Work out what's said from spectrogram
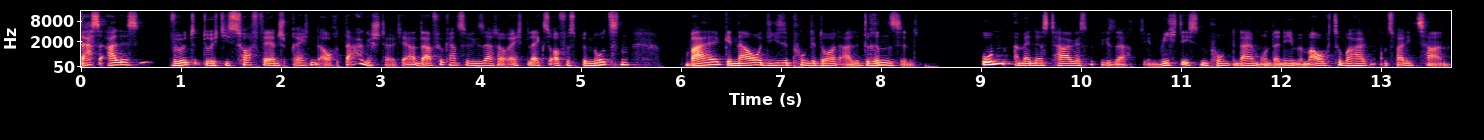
Das alles wird durch die Software entsprechend auch dargestellt. Ja, und dafür kannst du, wie gesagt, auch echt LexOffice benutzen weil genau diese Punkte dort alle drin sind. Um am Ende des Tages, wie gesagt, den wichtigsten Punkt in deinem Unternehmen im Auge zu behalten, und zwar die Zahlen.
